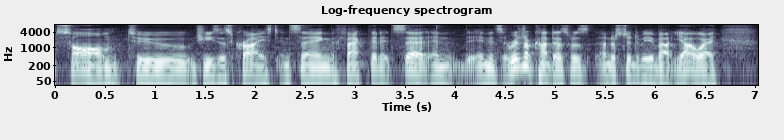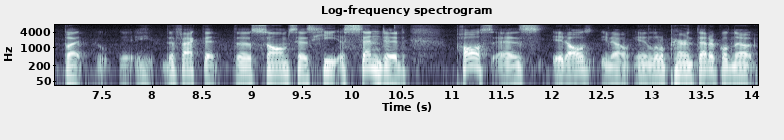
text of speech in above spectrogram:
psalm to Jesus Christ and saying the fact that it said, and in its original context was understood to be about Yahweh, but the fact that the psalm says he ascended, Paul says it all, you know, in a little parenthetical note,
